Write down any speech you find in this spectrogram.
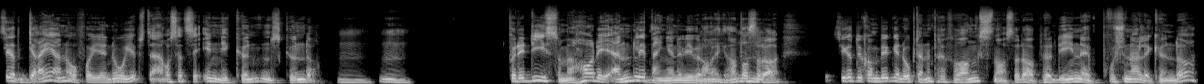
Så at greia nå for Geno det er å sette seg inn i kundens kunder. Mm. Mm. For det er de som har de endelige pengene vi vil ha. ikke sant? Altså da, slik at du kan bygge opp denne preferansen altså da, på dine profesjonelle kunder.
